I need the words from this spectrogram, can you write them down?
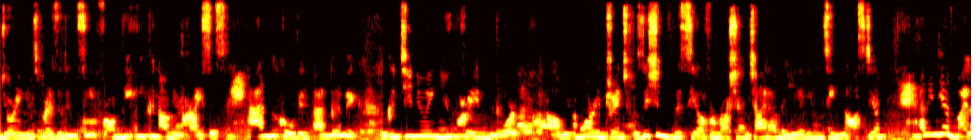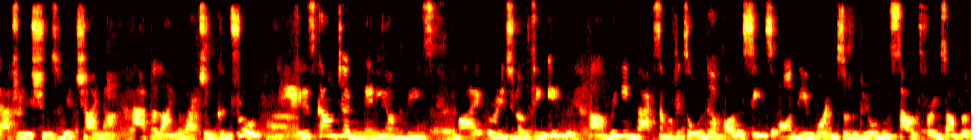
during its presidency, from the economic crisis and the COVID pandemic, the continuing Ukraine war, uh, with more entrenched positions this year from Russia and China than we had even seen last year, and India's bilateral issues with China at the line of actual control. It has countered many of these by original thinking, uh, bringing back some of its older policies on the importance of the global south, for example,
